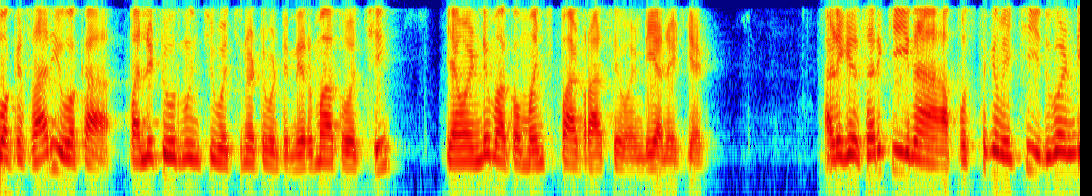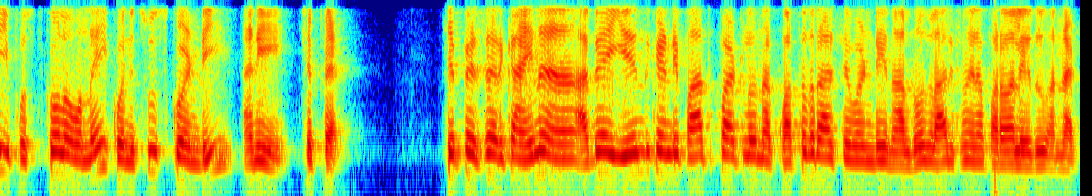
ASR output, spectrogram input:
ఒకసారి ఒక పల్లెటూరు నుంచి వచ్చినటువంటి నిర్మాత వచ్చి ఏమండి మాకు మంచి పాట రాసేవండి అని అడిగాడు. అడిగేసరికి ఈయన ఆ పుస్తకం ఇచ్చి ఇదిగోండి ఈ పుస్తకంలో ఉన్నాయి కొన్ని చూసుకోండి అని చెప్పారు. చెప్పేసరికి ఆయన అబే ఎందుకండి పాత పాటలు నాకు కొత్తది రాసేవండి నాలుగు రోజులు ఆలస్యమైనా పర్వాలేదు అన్నాడు.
